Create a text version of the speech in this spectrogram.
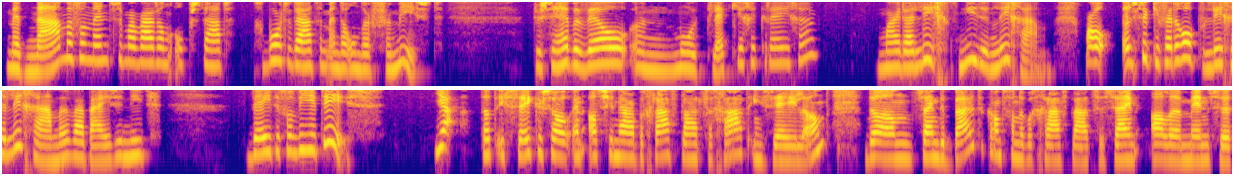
met namen van mensen, maar waar dan op staat geboortedatum en daaronder vermist. Dus ze hebben wel een mooi plekje gekregen, maar daar ligt niet een lichaam. Maar een stukje verderop liggen lichamen waarbij ze niet weten van wie het is. Ja, dat is zeker zo. En als je naar begraafplaatsen gaat in Zeeland, dan zijn de buitenkant van de begraafplaatsen zijn alle mensen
